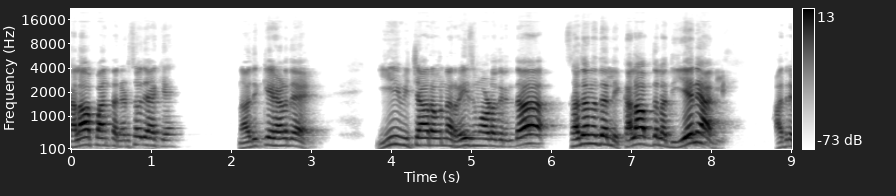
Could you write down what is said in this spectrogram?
ಕಲಾಪ ಅಂತ ನಡೆಸೋದು ಯಾಕೆ? ನಾ ಅದಕ್ಕೆ ಹೇಳಿದೆ, ಈ ವಿಚಾರವನ್ನ ರೈಸ್ ಮಾಡೋದ್ರಿಂದ ಸದನದಲ್ಲಿ, ಕಲಾಪದಲ್ಲಿ ಅದು ಏನೇ ಆಗಲಿ, ಆದರೆ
